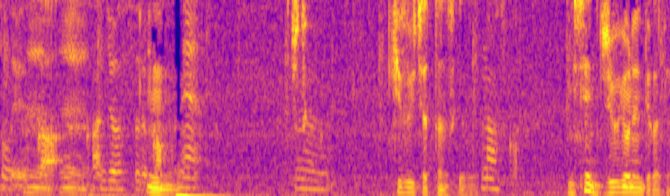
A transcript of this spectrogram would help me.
というかうんうん。感じはするかもね。ちょっと気づいちゃったんですけど。うんなんすか？2014年って書いて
